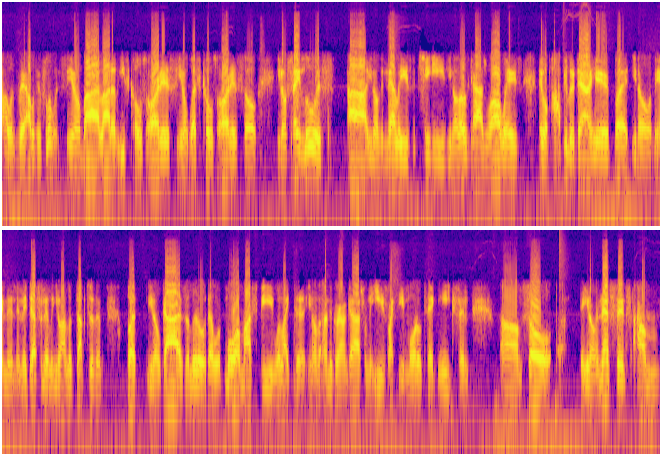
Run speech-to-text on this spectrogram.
I was very I was influenced you know by a lot of East Coast artists, you know West Coast artists. So you know St. Louis, uh, you know the Nellies, the Cheese, you know those guys were always they were popular down here, but you know, and and they definitely, you know, I looked up to them. But you know, guys a little that were more on my speed were like the you know the underground guys from the east, like the Immortal Techniques, and um, so uh, you know, in that sense, I'm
